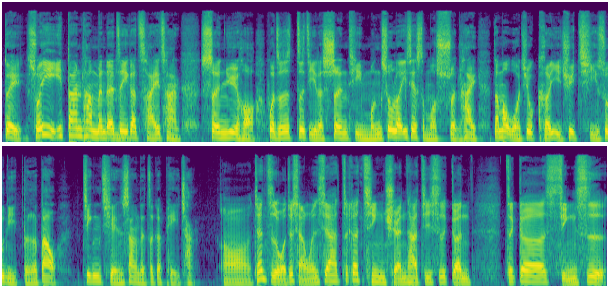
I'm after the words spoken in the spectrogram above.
对，所以一旦他们的这个财产、声誉哈，或者是自己的身体蒙受了一些什么损害，那么我就可以去起诉你，得到金钱上的这个赔偿。哦，这样子我就想问一下，这个侵权它其实跟这个刑事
